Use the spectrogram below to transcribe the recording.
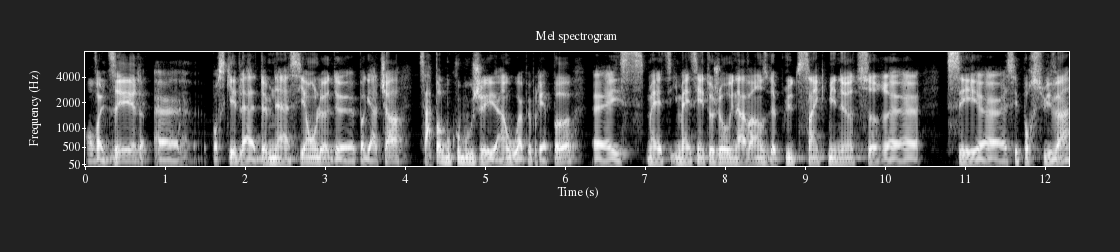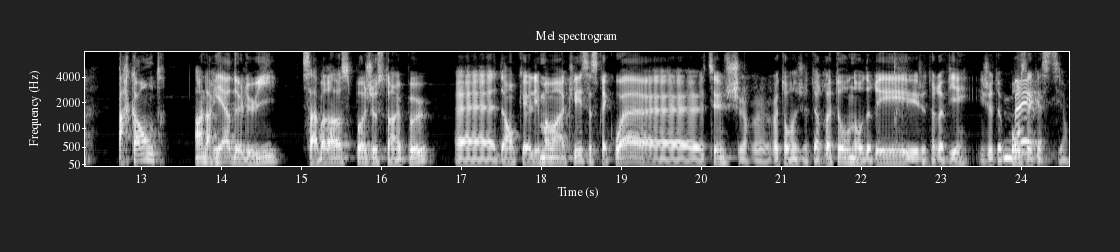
on va le dire, pour ce qui est de la domination là, de Pogacar, ça n'a pas beaucoup bougé, hein, ou à peu près pas. Il, maintient toujours une avance de plus de cinq minutes sur ses, ses poursuivants. Par contre, en arrière de lui, ça brasse pas juste un peu. Euh, donc, les moments clés, ce serait quoi? Euh, tiens, je, re- retourne, je te retourne, Audrey, et je te reviens et je te pose Ben, la question.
